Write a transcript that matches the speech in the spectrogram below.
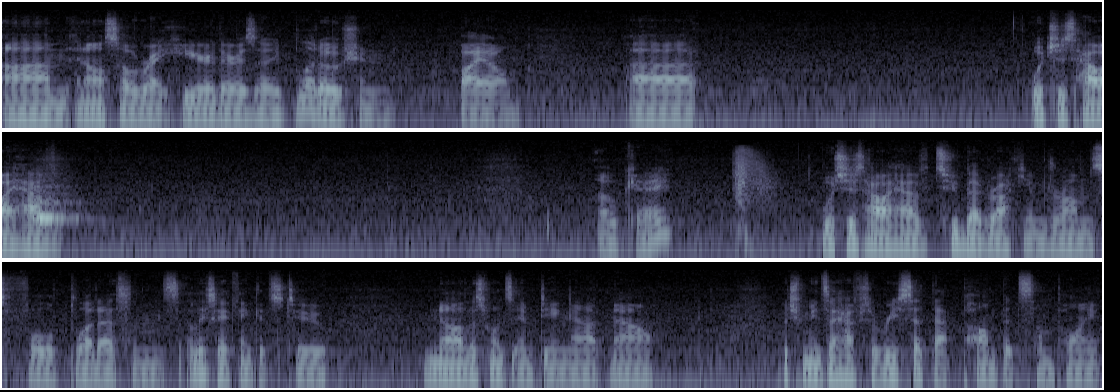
Um, and also right here, there is a blood ocean biome. Uh, which is how I have... Okay. Which is how I have two bedrockium drums full of blood essence. At least I think it's two. No, this one's emptying out now which means I have to reset that pump at some point.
